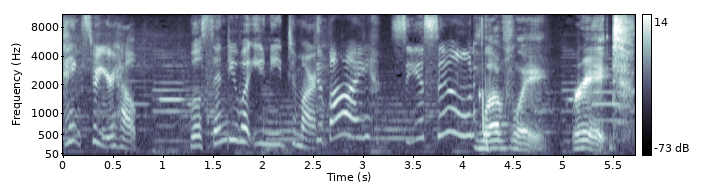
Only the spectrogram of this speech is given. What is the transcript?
Thanks for your help. We'll send you what you need tomorrow. Goodbye. See you soon. Lovely, great.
